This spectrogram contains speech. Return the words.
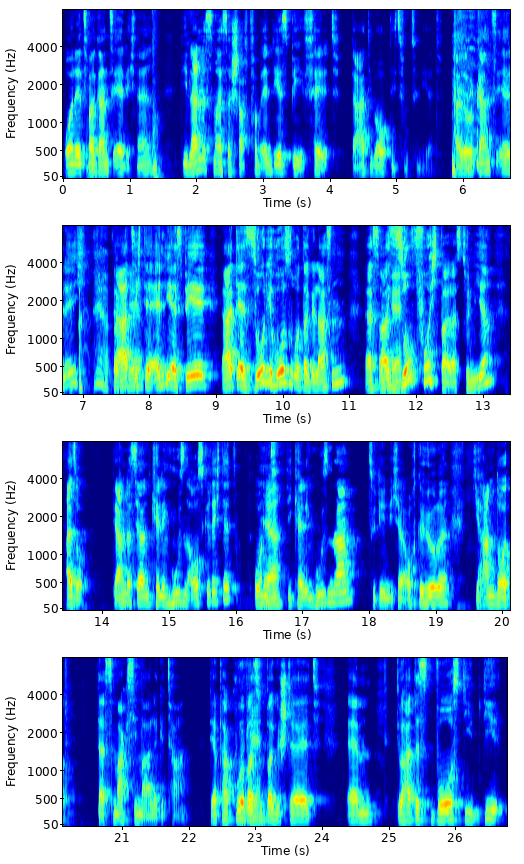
Und jetzt mal ganz ehrlich, ne? Die Landesmeisterschaft vom NDSB fällt, da hat überhaupt nichts funktioniert. Also ganz ehrlich, okay. da hat sich der NDSB, da hat der so die Hosen runtergelassen. Das war okay. so furchtbar, das Turnier. Also, wir haben das ja in Kellinghusen ausgerichtet Und die Kellinghusener, zu denen ich ja auch gehöre, die haben dort das Maximale getan. Der Parcours okay. war super gestellt. Ähm, du hattest Wurst, die, die,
